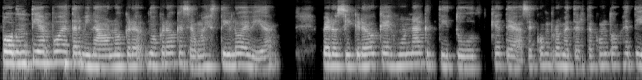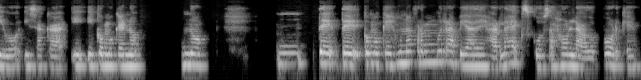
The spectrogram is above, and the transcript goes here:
Por un tiempo determinado, no creo, no creo que sea un estilo de vida, pero sí creo que es una actitud que te hace comprometerte con tu objetivo y sacar, y, como que no, no, mm, te, como que es una forma muy rápida de dejar las excusas a un lado, porque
